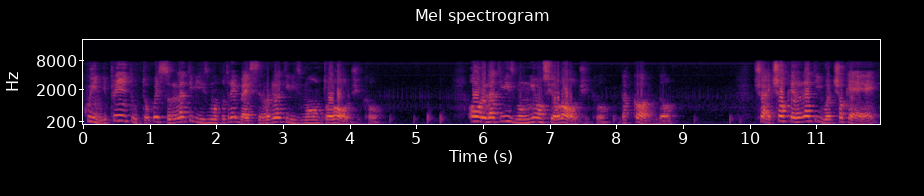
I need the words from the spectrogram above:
Quindi, prima di tutto, questo relativismo potrebbe essere un relativismo ontologico o un relativismo gnoseologico, d'accordo? Cioè ciò che è relativo è ciò che è,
